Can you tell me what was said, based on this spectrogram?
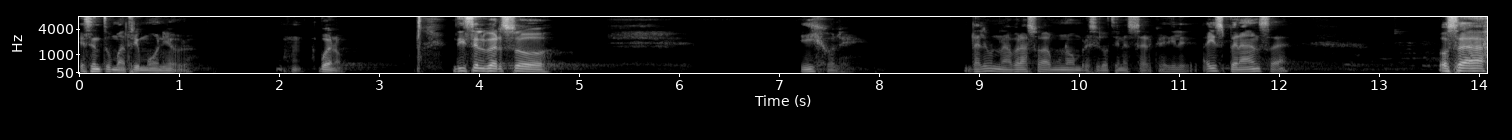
es en tu matrimonio. Bueno, dice el verso, híjole, dale un abrazo a un hombre si lo tienes cerca y dile, hay esperanza. O sea,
